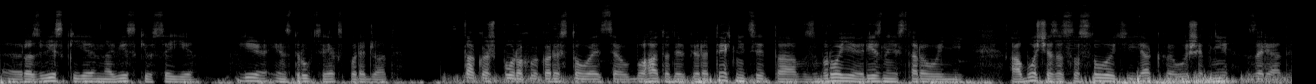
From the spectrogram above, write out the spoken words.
е, розвіски є, навіски, все є. І інструкція, як споряджати. Також порох використовується в багато де в піротехніці та в зброї різної старовинній, або ще застосовують як вишибні заряди.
